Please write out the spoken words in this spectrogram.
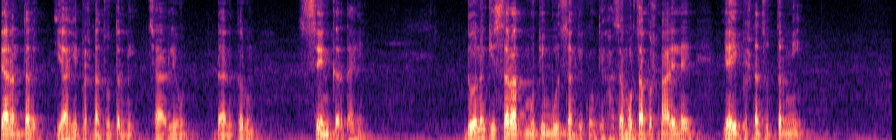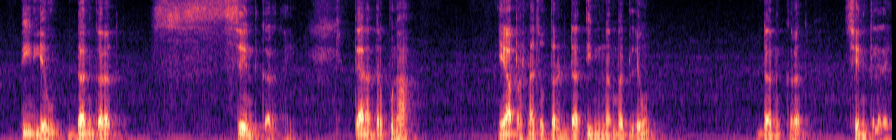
त्यानंतर याही प्रश्नाचं उत्तर मी चार लिहून डन करून सेंड करत आहे. दोन अंकी सर्वात मोठी मूळ संख्या कोणती? हा समोरचा प्रश्न आलेला आहे. याही प्रश्नाचं उत्तर मी ती लिहून डन करत सेंड करत आहे. त्यानंतर पुन्हा या प्रश्नाचं उत्तर ड तीन नंबर लिहून डन करत सेंड केलेलं आहे.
